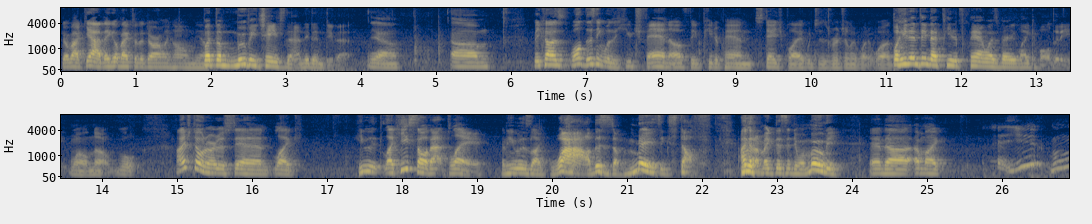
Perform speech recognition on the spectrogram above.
go back. Yeah, they go back to the Darling home. Yeah. But the movie changed that, and they didn't do that. Yeah. Um, because Walt Disney was a huge fan of the Peter Pan stage play, which is originally what it was. But he didn't think that Peter Pan was very likable, did he? well, no. Well, I just don't understand. Like, he was like he saw that play and he was like, "Wow, this is amazing stuff. I gotta make this into a movie." And uh, I'm like, "Eh, "Yeah, mm,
